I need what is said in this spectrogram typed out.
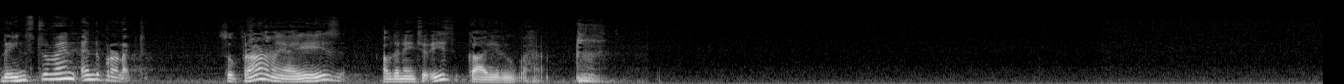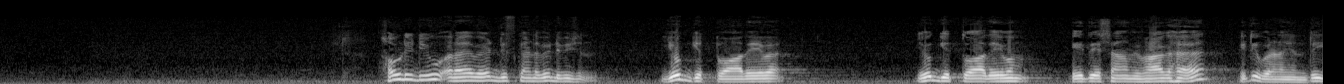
the instrument and the product. So pranamaya is of the nature is karya rupa. How did you arrive at this kind of a division? योग्यत्वादेव योग्यत्वादेवम एतेषां विभागः इति वर्णयन्ति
